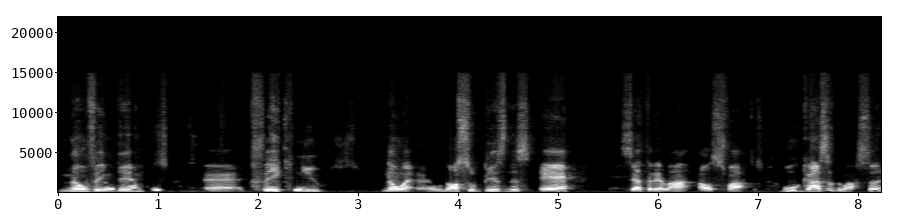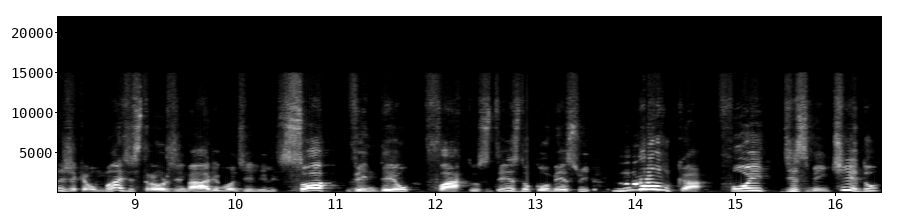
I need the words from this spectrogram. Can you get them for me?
Não vendemos é, fake news. Não é, o nosso business é se atrelar aos fatos. O caso do Assange, que é o mais extraordinário, onde ele só vendeu fatos desde o começo e nunca foi desmentido,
